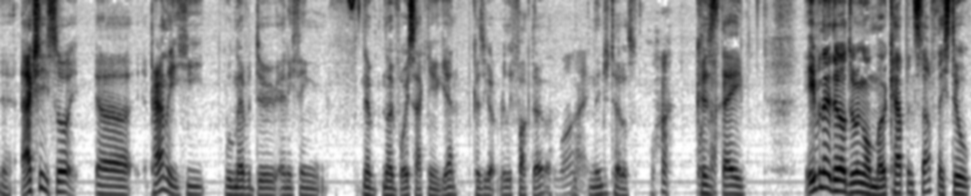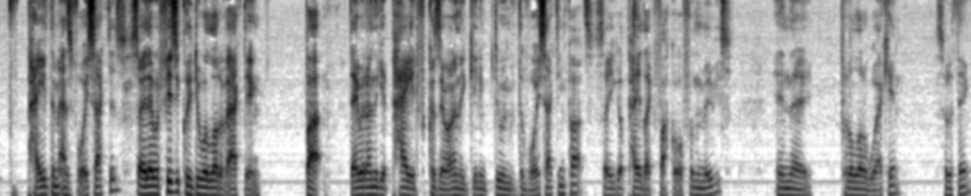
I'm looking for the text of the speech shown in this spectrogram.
Yeah, actually saw. Uh, apparently, he will never do anything. No, no voice acting again because he got really fucked over. Why? Ninja Turtles Why? because they, even though they were doing all mocap and stuff, they still paid them as voice actors. So they would physically do a lot of acting, but they would only get paid because they were only getting doing the voice acting parts. So you got paid like fuck all for the movies, and they put a lot of work in, sort of thing.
